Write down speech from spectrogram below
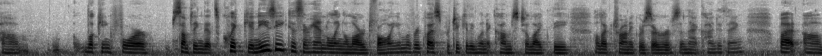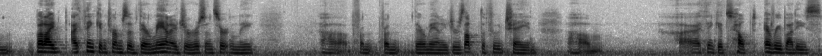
um, looking for something that's quick and easy because they're handling a large volume of requests, particularly when it comes to like the electronic reserves and that kind of thing. But, um, but I, I think in terms of their managers and certainly uh, from, from their managers up the food chain, um, I think it's helped everybody's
